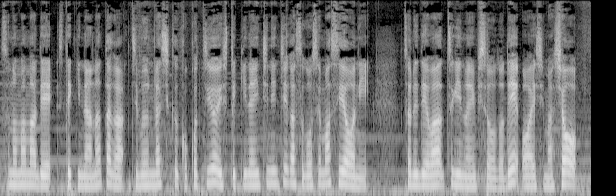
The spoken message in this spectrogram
そのままで素敵なあなたが自分らしく心地よい素敵な一日が過ごせますように。それでは次のエピソードでお会いしましょう。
